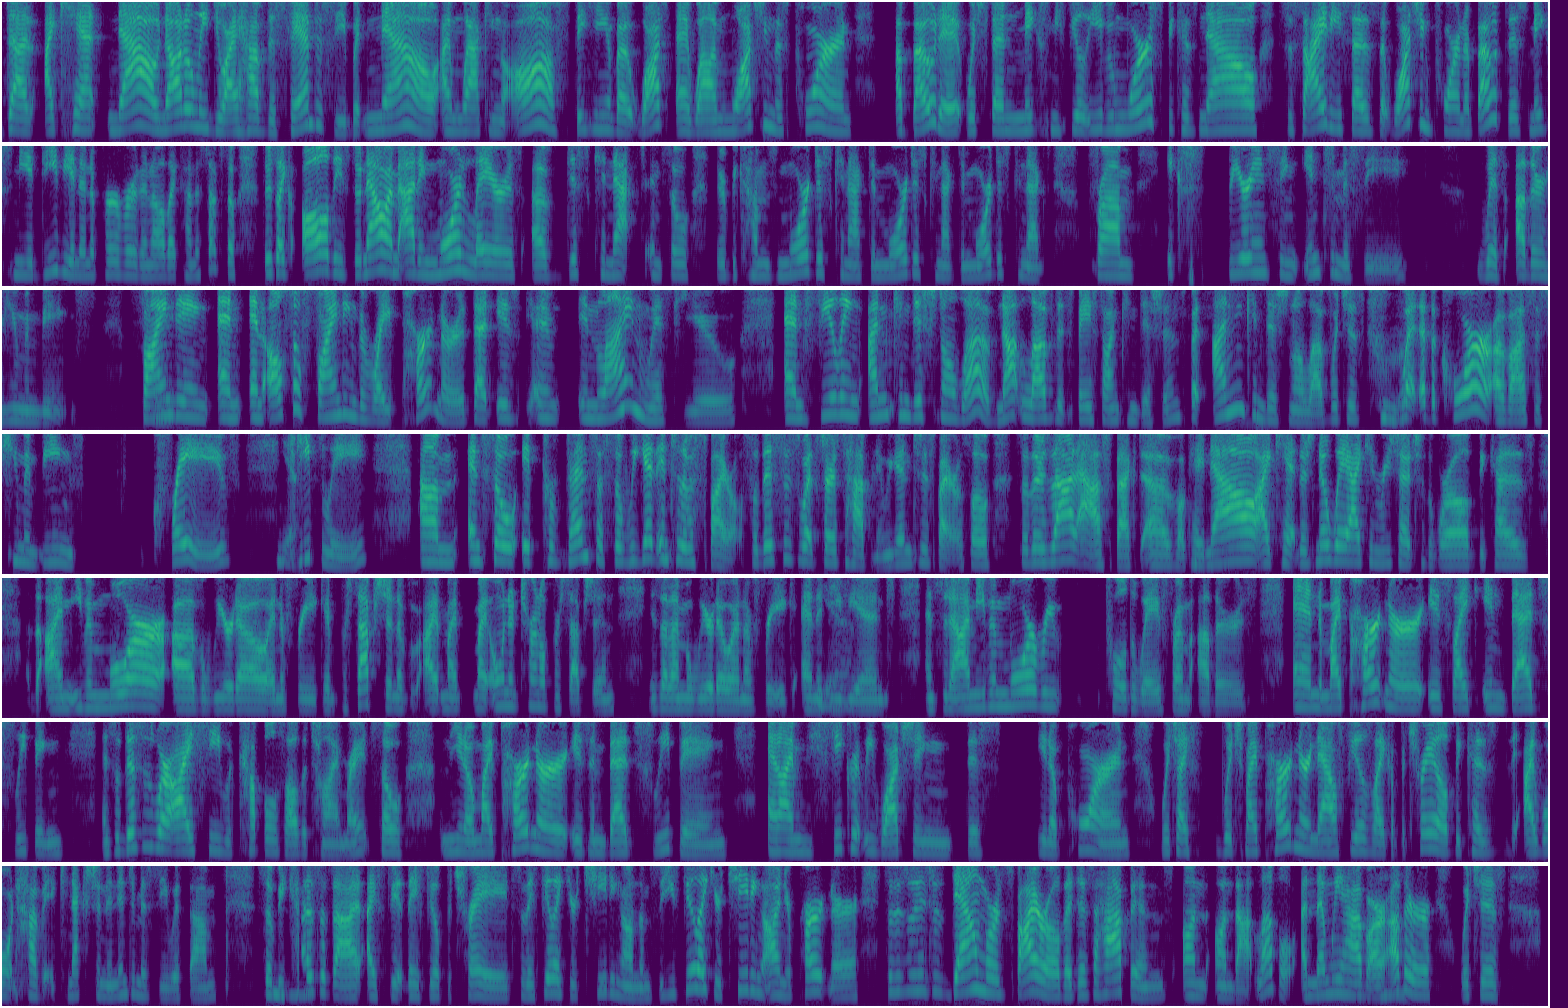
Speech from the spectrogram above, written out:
that I can't now not only do I have this fantasy but now I'm whacking off thinking about what and while I'm watching this porn about it, which then makes me feel even worse because now society says that watching porn about this makes me a deviant and a pervert and all that kind of stuff. So there's like all these. So now I'm adding more layers of disconnect. And so there becomes more disconnect and more disconnect and more disconnect from experiencing intimacy with other human beings finding and and also finding the right partner that is in, in line with you and feeling unconditional love not love that's based on conditions but unconditional love which is mm-hmm. what at the core of us as human beings crave yes. deeply um, and so it prevents us so we get into the spiral so this is what starts happening we get into a spiral so so there's that aspect of okay now i can't there's no way i can reach out to the world because i'm even more of a weirdo and a freak and perception of I, my my own internal perception is that i'm a weirdo and a freak and a yeah. deviant and so now i'm even more re- pulled away from others. And my partner is like in bed sleeping. And so this is where I see with couples all the time, right? So, you know, my partner is in bed sleeping and I'm secretly watching this you know porn which i which my partner now feels like a betrayal because i won't have a connection and intimacy with them. So mm-hmm. because of that i feel they feel betrayed. So they feel like you're cheating on them. So you feel like you're cheating on your partner. So this is this downward spiral that just happens on on that level. And then we have our mm-hmm. other which is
